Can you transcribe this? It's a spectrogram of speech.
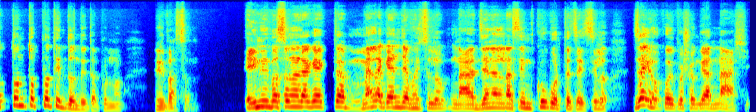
অত্যন্ত প্রতিদ্বন্দ্বিতাপূর্ণ নির্বাচন। এই নির্বাচনের আগে একটা মেলা গ্যাঞ্জাম হয়েছিল, না, জেনারেল নাসিম কু করতে চাইছিল। যাই হোক, ওই প্রসঙ্গে আর না আসি।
